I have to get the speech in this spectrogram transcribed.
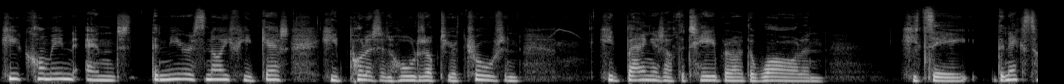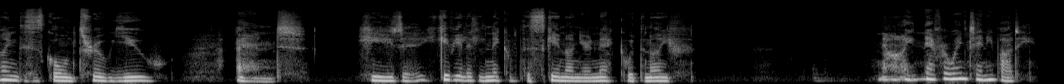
He'd come in and the nearest knife he'd get, he'd pull it and hold it up to your throat and he'd bang it off the table or the wall and he'd say, the next time this is going through you. And he'd, uh, he'd give you a little nick of the skin on your neck with the knife. No, I never went to anybody.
